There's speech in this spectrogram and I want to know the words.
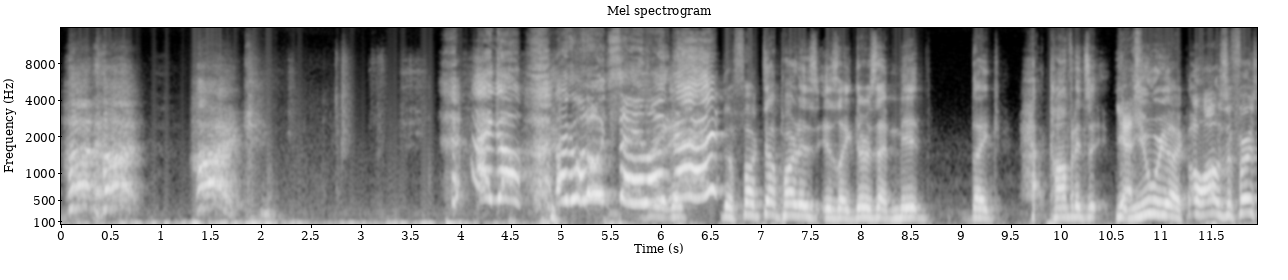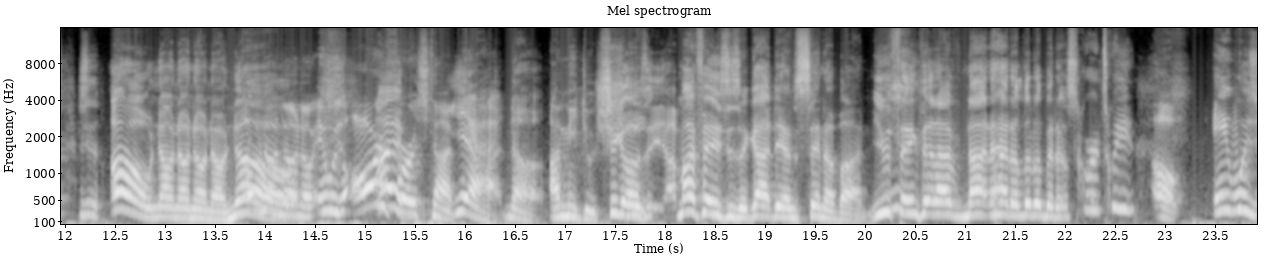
hot, hot, hike. I go, I go, don't say it like It's- that. The fucked up part is, is like there's that mid, like ha- confidence Yes. in you where you're like, oh, I was the first. Like, oh, no, no, no, no, no. Oh, no, no, no. It was our I- first time. Yeah, no. I mean, dude, She goes, my face is a goddamn Cinnabon. You think that I've not had a little bit of squirt sweet? Oh, it was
